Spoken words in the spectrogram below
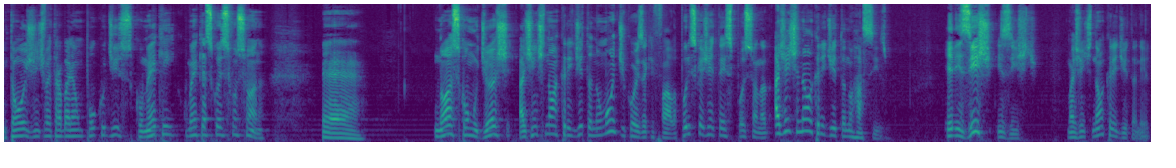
Então hoje a gente vai trabalhar um pouco disso. Como é que, como é que as coisas funcionam? É, nós, como Just, a gente não acredita num monte de coisa que fala. Por isso que a gente tem se posicionado. A gente não acredita no racismo. Ele existe? Existe. Mas a gente não acredita nele.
